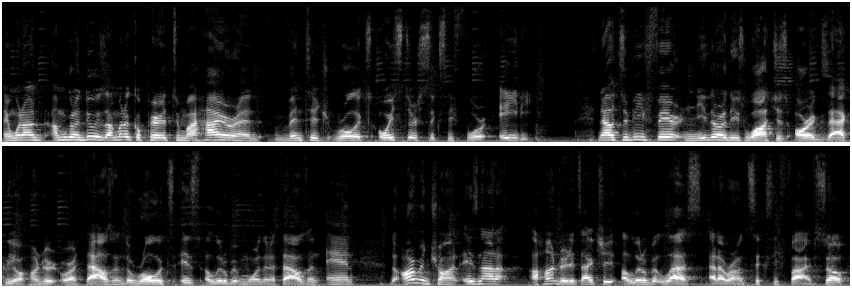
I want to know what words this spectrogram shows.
And what I'm, I'm going to do is I'm going to compare it to my higher end vintage Rolex Oyster 6480. Now to be fair, neither of these watches are exactly 100 or 1000. The Rolex is a little bit more than 1000 and the Armitron is not 100, it's actually a little bit less at around 65. So,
